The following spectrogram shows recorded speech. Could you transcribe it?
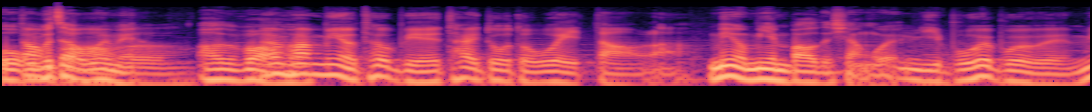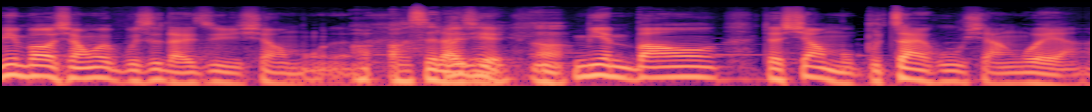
我我不知道，我也没有哦，不，但它没有特别太多的味道啦，没有面包的香味。你不会不会不会，面包的香味不是来自于酵母的，哦，是来自于，而且嗯，面包的酵母不在乎香味啊。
